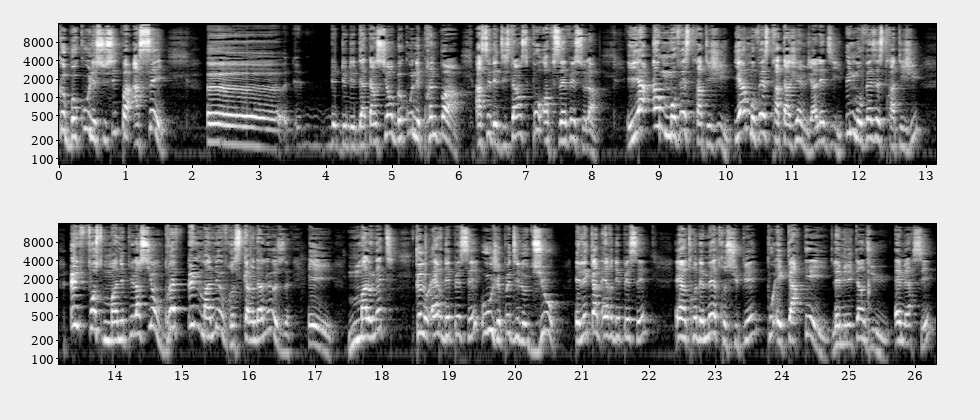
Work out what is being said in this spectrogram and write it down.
que beaucoup ne suscitent pas assez euh, d'attention, beaucoup ne prennent pas assez de distance pour observer cela. Il y a une mauvaise stratégie, il y a un mauvais stratagème, j'allais dire, une mauvaise stratégie, une fausse manipulation, bref, une manœuvre scandaleuse et malhonnête que le RDPC, ou je peux dire le duo et les camps RDPC, est en train de mettre sur pied pour écarter les militants du MRC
